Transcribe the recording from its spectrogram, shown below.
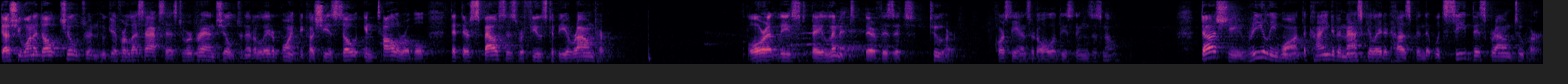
Does she want adult children who give her less access to her grandchildren at a later point because she is so intolerable that their spouses refuse to be around her? Or at least they limit their visits to her. Of course, the answer to all of these things is no. Does she really want the kind of emasculated husband that would cede this ground to her?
